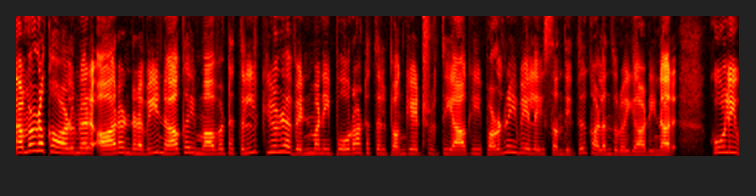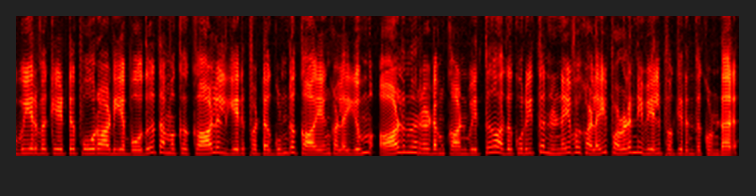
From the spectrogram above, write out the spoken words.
தமிழக ஆளுநர் ஆர். என். ரவி நாகை மாவட்டத்தில் கீழ வெண்மணி போராட்டத்தில் பங்கேற்ற தியாகி பழனிவேலை சந்தித்து கலந்துரையாடினார். கூலி உயர்வு கேட்டு போராடியபோது தமக்கு காலில் ஏற்பட்ட குண்டு காயங்களையும் ஆளுநரிடம் காண்பித்து அது குறித்த நினைவுகளை பழனிவேல் பகிர்ந்து கொண்டார்.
